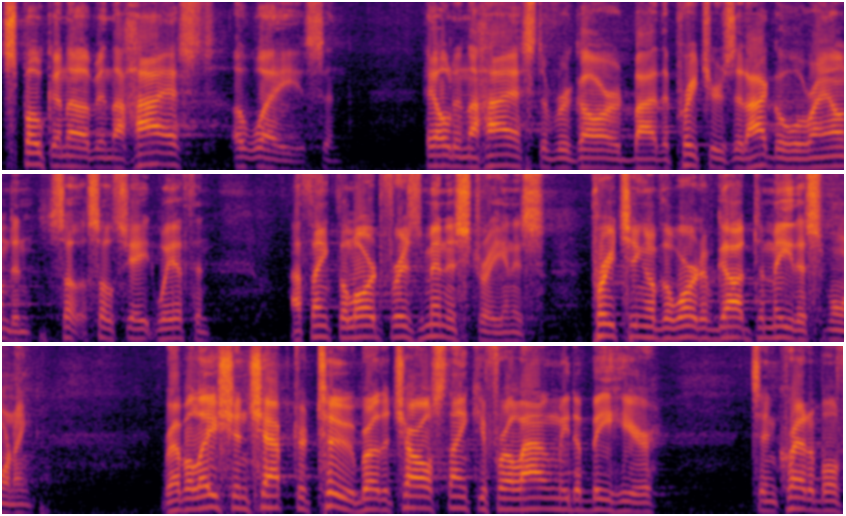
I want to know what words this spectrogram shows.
spoken of in the highest of ways and held in the highest of regard by the preachers that I go around and so associate with. And I thank the Lord for his ministry and his preaching of the Word of God to me this morning. Revelation chapter 2. Brother Charles, thank you for allowing me to be here. It's incredible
